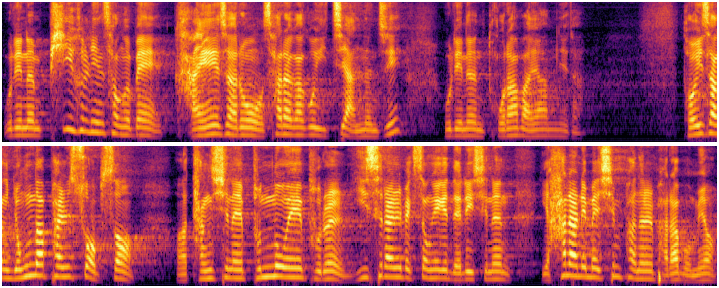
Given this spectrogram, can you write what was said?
우리는 피 흘린 성읍의 가해자로 살아가고 있지 않는지 우리는 돌아봐야 합니다. 더 이상 용납할 수 없어 어, 당신의 분노의 불을 이스라엘 백성에게 내리시는 이 하나님의 심판을 바라보며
